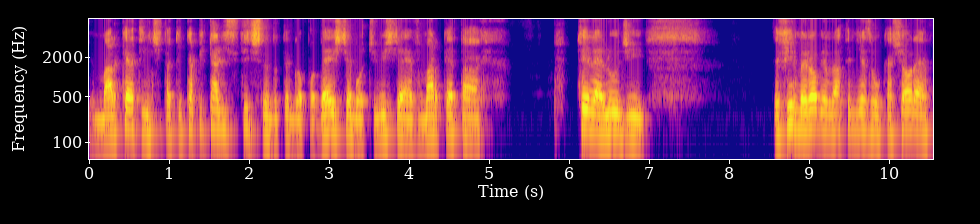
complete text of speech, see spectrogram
marketing, czy takie kapitalistyczne do tego podejście, bo oczywiście w marketach tyle ludzi, te firmy robią na tym niezłą kasiorę,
